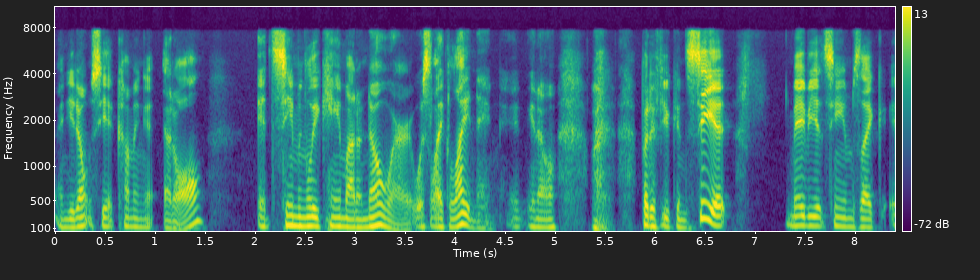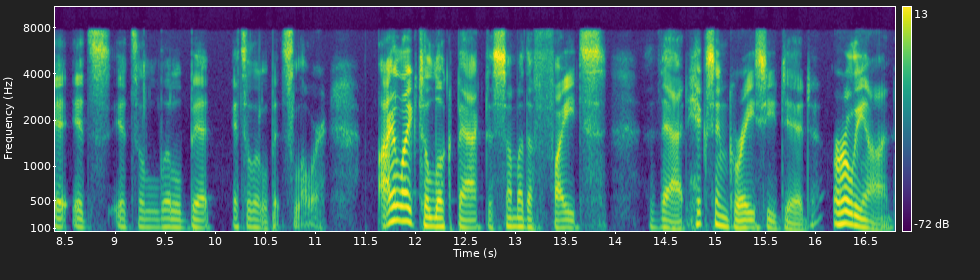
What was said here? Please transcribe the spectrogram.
and you don't see it coming at all, it seemingly came out of nowhere. It was like lightning, you know. but if you can see it, maybe it seems like it, it's it's a little bit it's a little bit slower. I like to look back to some of the fights that Rickson Gracie did early on.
